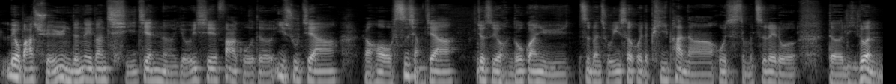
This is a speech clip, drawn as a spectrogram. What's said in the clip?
六八学运的那段期间呢，有一些法国的艺术家，然后思想家。就是有很多关于资本主义社会的批判啊，或者是什么之类的的理论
